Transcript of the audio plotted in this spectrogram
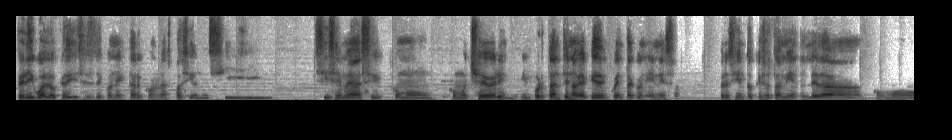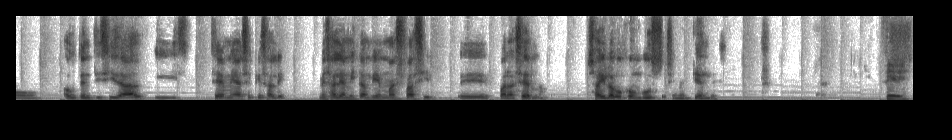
Pero igual lo que dices de conectar con las pasiones, sí, sí se me hace como, como chévere, importante, no había quedado en cuenta con, en eso, pero siento que eso también le da como autenticidad y se me hace que sale, me sale a mí también más fácil eh, para hacerlo. O sea, y lo hago con gusto, si me entiendes. Sí.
